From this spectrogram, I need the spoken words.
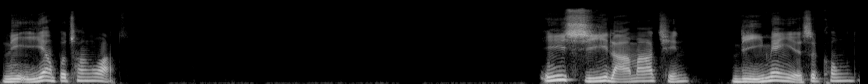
你一样不穿袜子，一袭喇嘛裙里面也是空的，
